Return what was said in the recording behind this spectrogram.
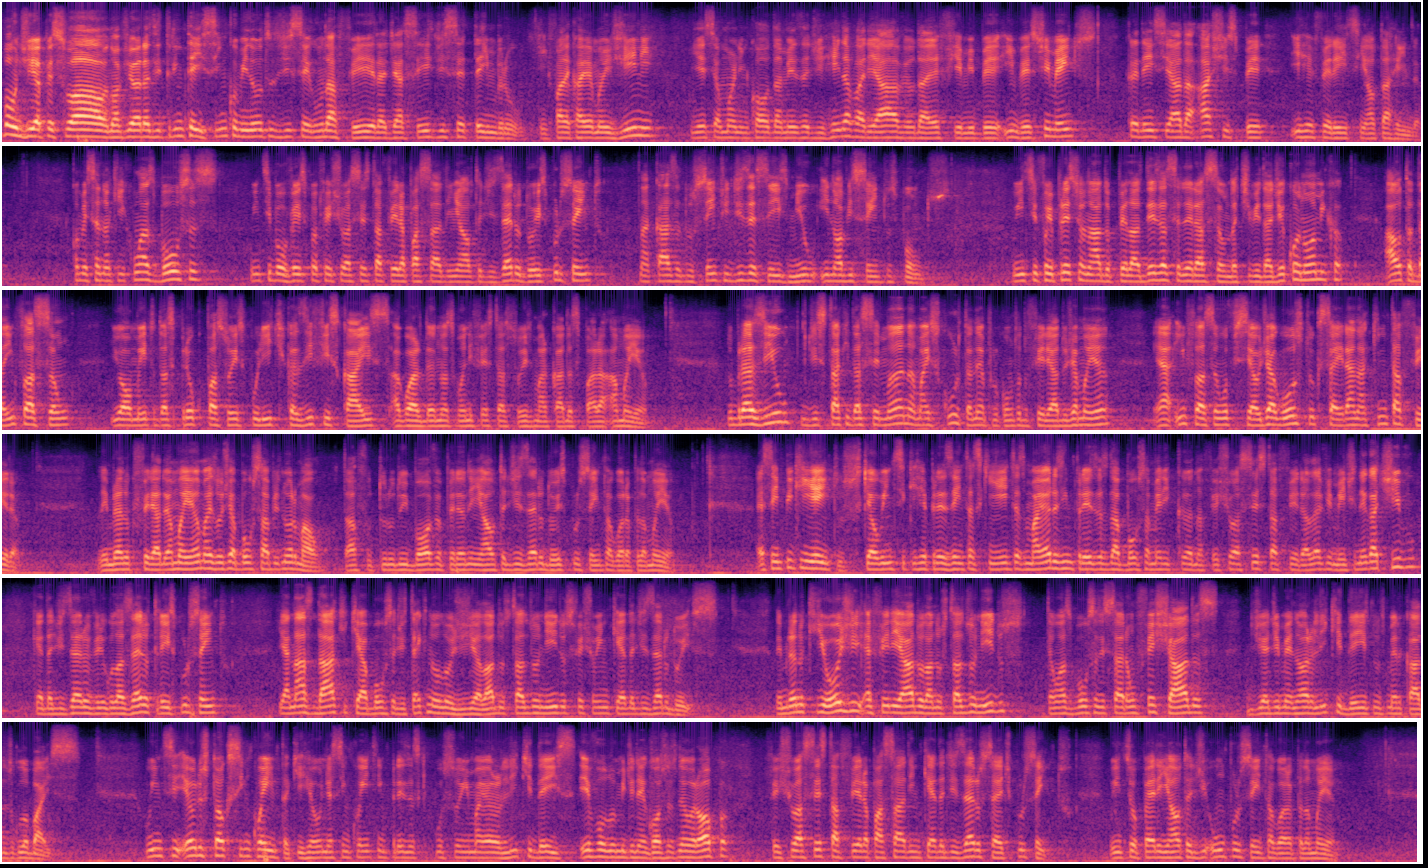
Bom dia, pessoal. 9 horas e 35 minutos de segunda-feira, dia 6 de setembro. Quem fala é Caio Mangini e esse é o Morning Call da mesa de renda variável da FMB Investimentos, credenciada AXP e referência em alta renda. Começando aqui com as bolsas, o índice Bovespa fechou a sexta-feira passada em alta de 0,2%, na casa dos 116.900 pontos. O índice foi pressionado pela desaceleração da atividade econômica, alta da inflação e o aumento das preocupações políticas e fiscais, aguardando as manifestações marcadas para amanhã. No Brasil, destaque da semana, mais curta, né, por conta do feriado de amanhã, é a inflação oficial de agosto, que sairá na quinta-feira. Lembrando que o feriado é amanhã, mas hoje a bolsa abre normal, tá? Futuro do Ibov operando em alta de 0,2% agora pela manhã. S&P 500, que é o índice que representa as 500 maiores empresas da bolsa americana, fechou a sexta-feira levemente negativo, queda de 0,03%, e a Nasdaq, que é a bolsa de tecnologia lá dos Estados Unidos, fechou em queda de 0,2. Lembrando que hoje é feriado lá nos Estados Unidos, então as bolsas estarão fechadas, dia de menor liquidez nos mercados globais. O índice Eurostock 50, que reúne as 50 empresas que possuem maior liquidez e volume de negócios na Europa, fechou a sexta-feira passada em queda de 0,7%. O índice opera em alta de 1% agora pela manhã.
